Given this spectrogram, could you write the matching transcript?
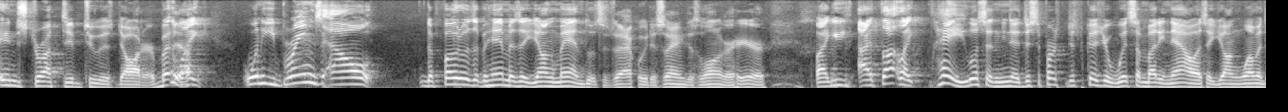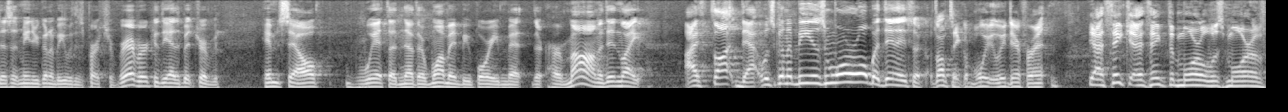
instructive to his daughter, but like when he brings out the photos of him as a young man, looks exactly the same, just longer hair. Like you, I thought, like, hey, listen, you know, just a person, just because you're with somebody now as a young woman doesn't mean you're going to be with this person forever. Because he has a picture of himself with another woman before he met the, her mom, and then like. I thought that was going to be his moral, but then it's like something completely different. Yeah, I think I think the moral was more of,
